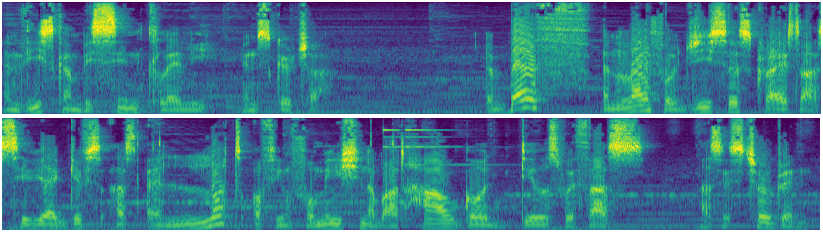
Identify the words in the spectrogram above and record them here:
and these can be seen clearly in scripture. The birth and life of Jesus Christ our Savior gives us a lot of information about how God deals with us as His children.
